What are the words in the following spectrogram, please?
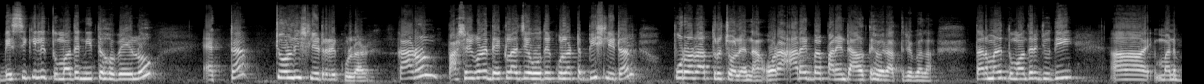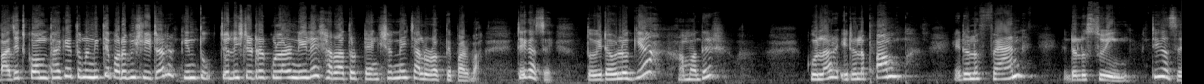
বেসিক্যালি তোমাদের নিতে হবে এলো একটা চল্লিশ লিটারের কুলার। কারণ পাশের ঘরে দেখলা যে ওদের কুলারটা বিশ লিটার পুরো রাত্র চলে না। ওরা আরেকবার পানি ডালতে হয় রাত্রিবেলা। তার মানে তোমাদের যদি মানে বাজেট কম থাকে, তোমরা নিতে পারো বিশ লিটার কিন্তু চল্লিশ লিটার কুলার নিলে সারা রাত্র টেনশন নেই, চালু রাখতে পারবা। ঠিক আছে? তো এটা হলো গিয়া আমাদের কুলার এটা হলো পাম্প এটা হলো ফ্যান এটা হলো সুইং ঠিক আছে?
